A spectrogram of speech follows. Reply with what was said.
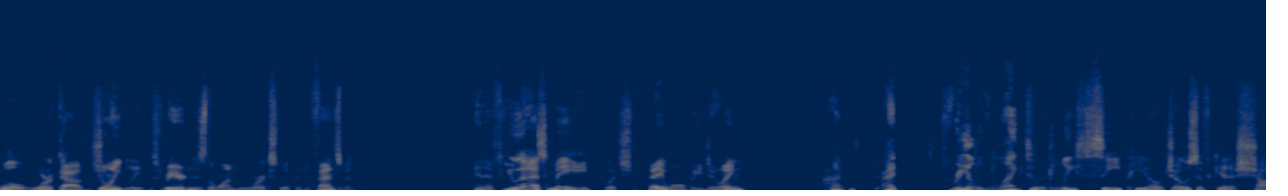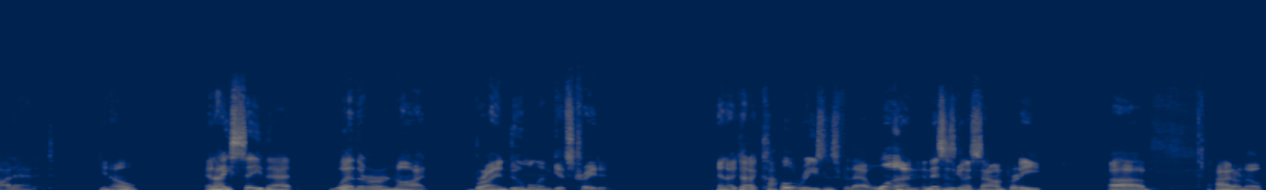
will work out jointly because Reirden is the one who works with the defenseman. And if you ask me, which they won't be doing, I, I'd really like to at least see P.O. Joseph get a shot at it you know? And I say that whether or not Brian Dumoulin gets traded. And I got a couple of reasons for that. One, and this is going to sound pretty, uh, I don't know,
